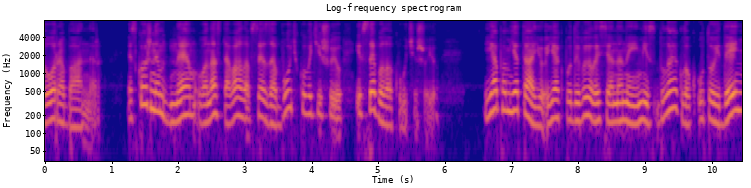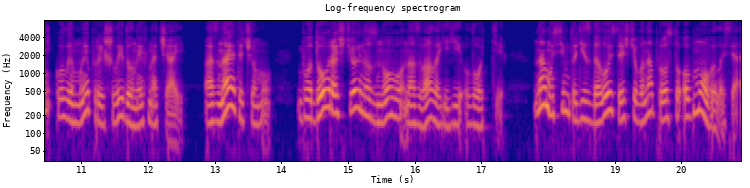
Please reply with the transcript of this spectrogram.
Дора Баннер. І з кожним днем вона ставала все забудькуватішою і все балакучішою. Я пам'ятаю, як подивилася на неї міс Блеклок у той день, коли ми прийшли до них на чай. А знаєте чому? Бо Дора щойно знову назвала її Лотті. Нам усім тоді здалося, що вона просто обмовилася,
